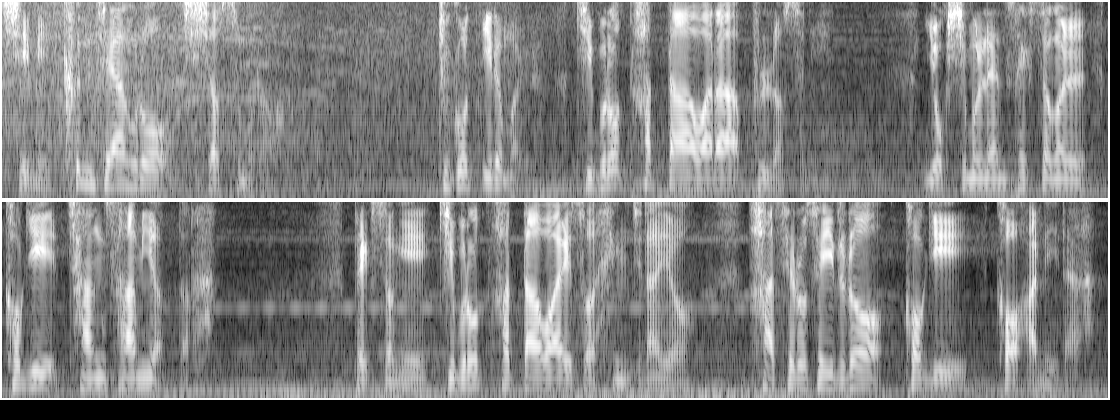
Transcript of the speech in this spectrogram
심히 큰 재앙으로 치셨으므로 그곳 이름을 기브롯 핫다와라 불렀으니 욕심을 낸 백성을 거기 장사함이었더라 백성이 기브롯 핫다와에서 행진하여 하세롯에 이르러 거기 거하니라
